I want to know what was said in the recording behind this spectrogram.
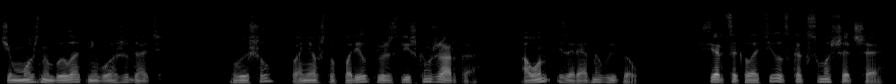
чем можно было от него ожидать. Вышел, поняв, что в парилке уже слишком жарко, а он изрядно выпил. Сердце колотилось, как сумасшедшее.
